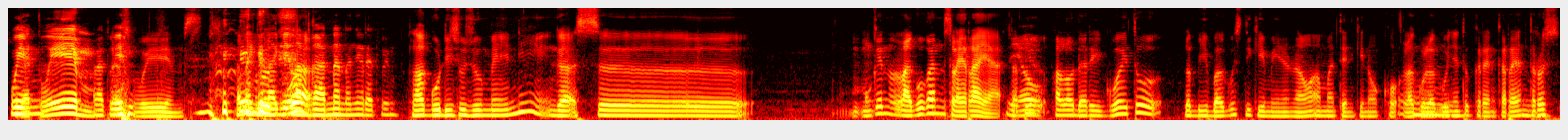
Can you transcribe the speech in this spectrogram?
Red Wim. Wim. Red. Wims Lagi-lagi langganan nanya Red Wing. lagu di Suzume ini nggak se mungkin lagu kan selera ya tapi Yo. kalau dari gue itu lebih bagus di Kimi no Na wa sama Tenkinoko lagu-lagunya Hmm. tuh keren-keren terus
